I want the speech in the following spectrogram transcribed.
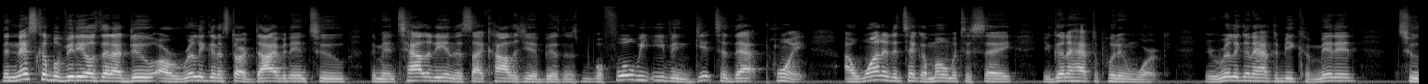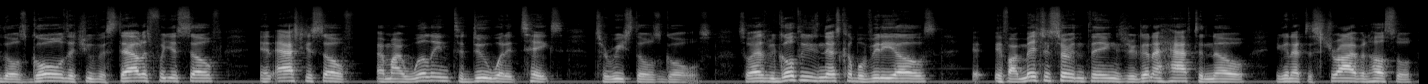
the next couple videos that I do are really gonna start diving into the mentality and the psychology of business. But before we even get to that point, I wanted to take a moment to say you're gonna have to put in work. You're really gonna have to be committed to those goals that you've established for yourself and ask yourself, am I willing to do what it takes to reach those goals? So as we go through these next couple videos, if I mention certain things, you're gonna have to know, you're gonna have to strive and hustle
